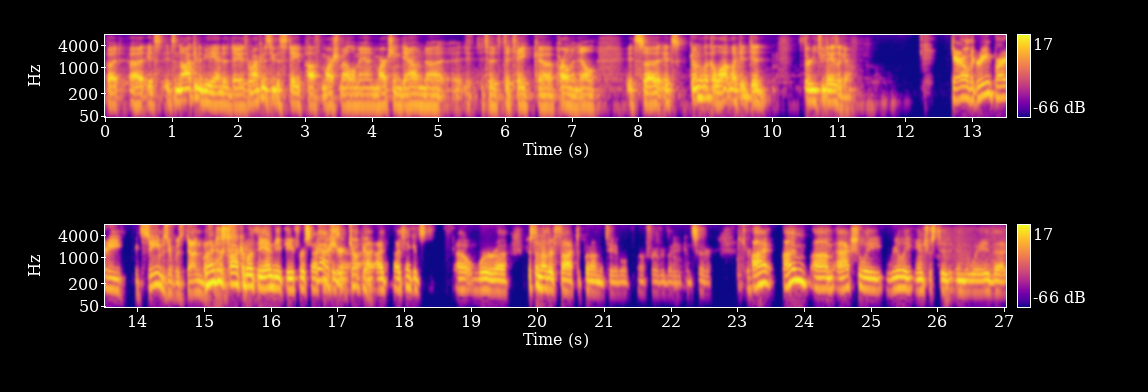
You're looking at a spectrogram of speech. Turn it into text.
but uh, it's it's not going to be the end of the days. We're not going to see the Stay Puft Marshmallow Man marching down uh, to to take uh, Parliament Hill. It's uh, it's going to look a lot like it did 32 days ago. Darrell, the Green Party, it seems it was done. Can I just talk about the NDP for a second? Yeah, sure. Jump in. I, I, think it's uh, we're uh, just another thought to put on the table uh, for everybody to consider. Sure. I I'm um, actually really interested in the way that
